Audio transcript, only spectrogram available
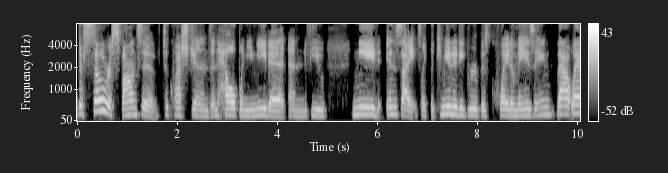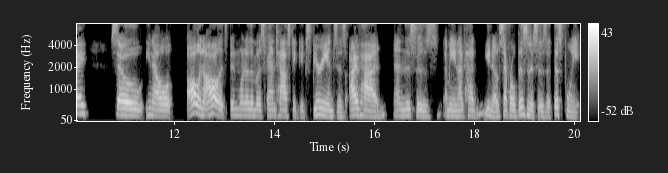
they're so responsive to questions and help when you need it. And if you need insights, like the community group is quite amazing that way. So, you know, all in all, it's been one of the most fantastic experiences I've had. And this is, I mean, I've had, you know, several businesses at this point.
